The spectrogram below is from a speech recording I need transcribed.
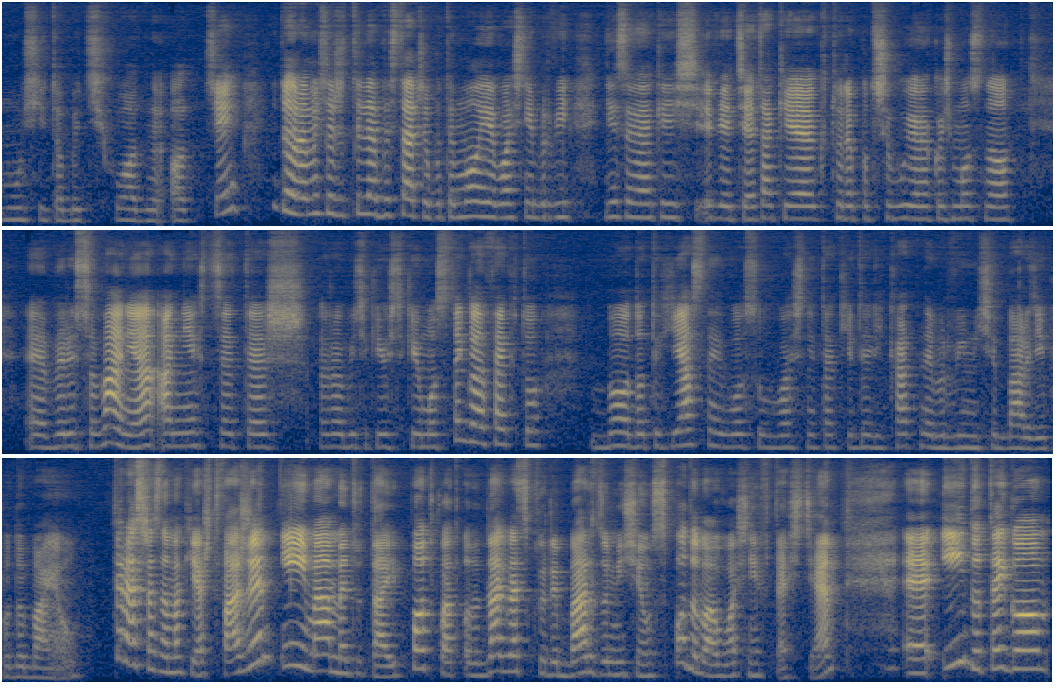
musi to być chłodny odcień. I dobra, myślę, że tyle wystarczy, bo te moje właśnie brwi nie są jakieś, wiecie, takie, które potrzebują jakoś mocno wyrysowania, a nie chcę też robić jakiegoś takiego mocnego efektu, bo do tych jasnych włosów właśnie takie delikatne brwi mi się bardziej podobają. Teraz czas na makijaż twarzy i mamy tutaj podkład od Douglas, który bardzo mi się spodobał właśnie w teście. E, I do tego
